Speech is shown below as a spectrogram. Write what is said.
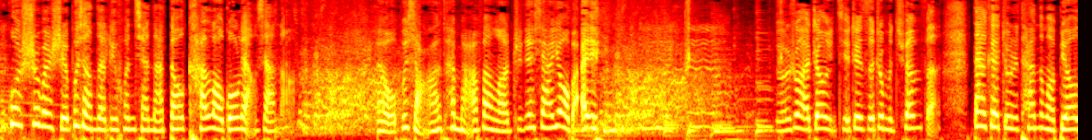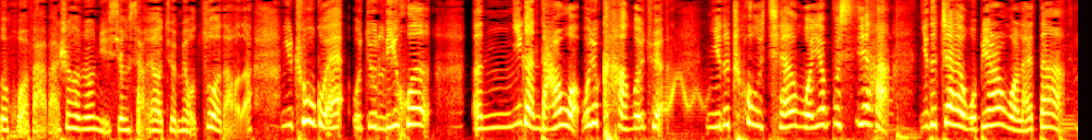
不过试问谁不想在离婚前拿刀砍老公两下呢？哎，我不想啊，太麻烦了，直接下药吧。哎，有人说啊，张雨绮这次这么圈粉，大概就是她那么彪的活法吧，是很多女性想要却没有做到的。你出轨我就离婚，嗯，你敢打我我就砍回去，你的臭钱我也不稀罕，你的债务别让我来担。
